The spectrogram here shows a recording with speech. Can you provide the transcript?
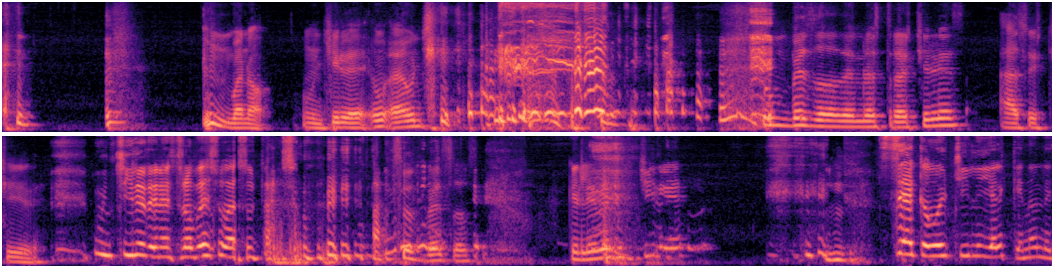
Bueno, un chile, un, eh, un beso de nuestros chiles a sus chiles, Un chile de nuestro beso a su. a su- a sus besos. Que le ves un chile. Se acabó el chile y al que no le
